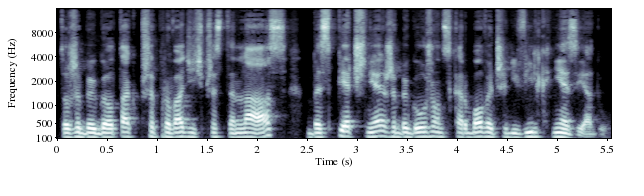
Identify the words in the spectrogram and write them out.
to żeby go tak przeprowadzić przez ten las bezpiecznie, żeby go urząd skarbowy, czyli wilk nie zjadł.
